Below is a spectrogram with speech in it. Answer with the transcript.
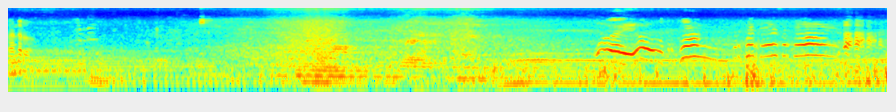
banter loh. Woi, yo terbang, terbang guys, terbang.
